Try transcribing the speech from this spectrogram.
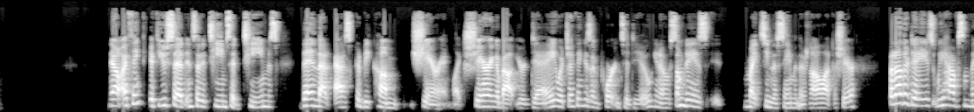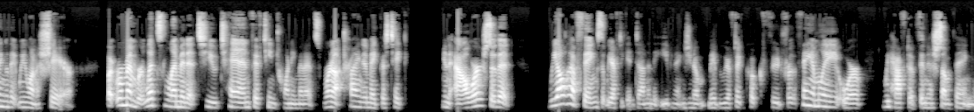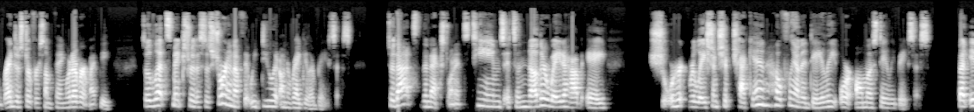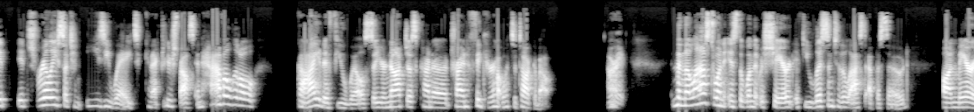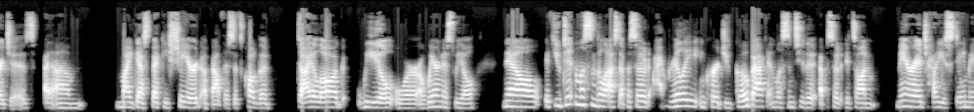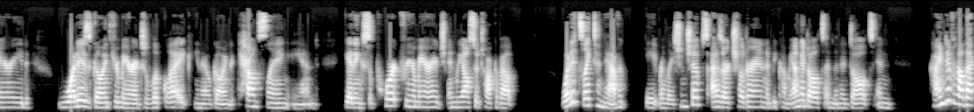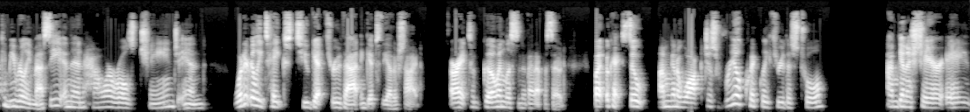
Now, I think if you said instead of team said teams, then that ask could become sharing, like sharing about your day, which I think is important to do. You know, some days it might seem the same and there's not a lot to share, but other days we have something that we want to share. But remember, let's limit it to 10, 15, 20 minutes. We're not trying to make this take an hour so that we all have things that we have to get done in the evenings. You know, maybe we have to cook food for the family or we have to finish something, register for something, whatever it might be. So let's make sure this is short enough that we do it on a regular basis. So that's the next one. It's teams. It's another way to have a short relationship check-in, hopefully on a daily or almost daily basis. But it, it's really such an easy way to connect with your spouse and have a little guide, if you will. So you're not just kind of trying to figure out what to talk about. All right. And then the last one is the one that was shared. If you listen to the last episode, on marriages. Um, my guest Becky shared about this. It's called the dialogue wheel or awareness wheel. Now, if you didn't listen to the last episode, I really encourage you go back and listen to the episode. It's on marriage. How do you stay married? What is going through marriage look like? You know, going to counseling and getting support for your marriage. And we also talk about what it's like to navigate relationships as our children become young adults and then adults and kind of how that can be really messy and then how our roles change and what it really takes to get through that and get to the other side. All right, so go and listen to that episode. But okay, so I'm going to walk just real quickly through this tool. I'm going to share a,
